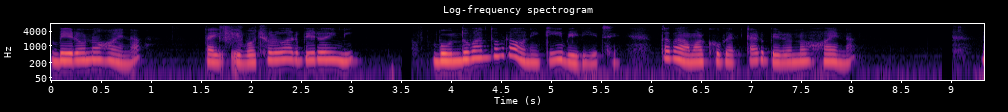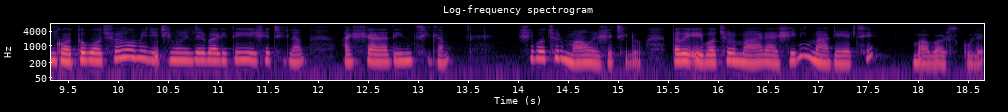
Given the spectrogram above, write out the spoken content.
বেরোনো হয় না তাই এবছরও আর বেরোয়নি। বন্ধুবান্ধবরা অনেকেই বেরিয়েছে, তবে আমার খুব একটা আর বেরোনো হয় না। গত বছরও আমি জেঠিমণিদের বাড়িতেই এসেছিলাম আর সারাদিন ছিলাম। সে বছর মাও এসেছিল, তবে এবছর মা আর আসেনি, মা গেছে বাবার স্কুলে।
